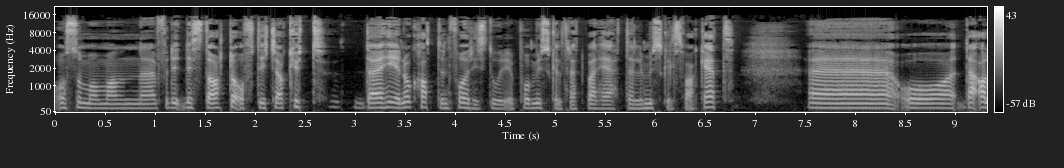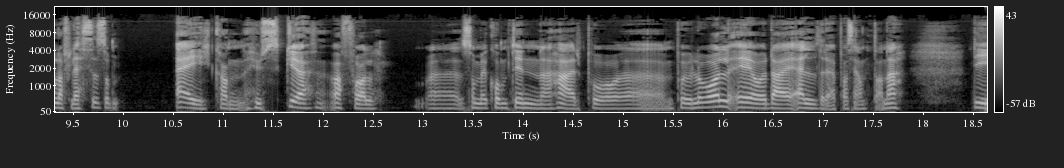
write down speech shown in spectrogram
og så må man For det, det starter ofte ikke akutt. De har nok hatt en forhistorie på muskeltrettbarhet eller muskelsvakhet. Eh, og de aller fleste som jeg kan huske, i hvert fall Eh, som er kommet inn her på, eh, på Ullevål, er jo de eldre pasientene. De,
